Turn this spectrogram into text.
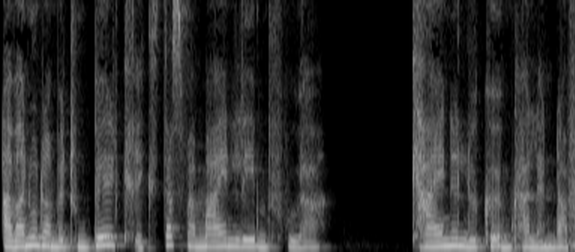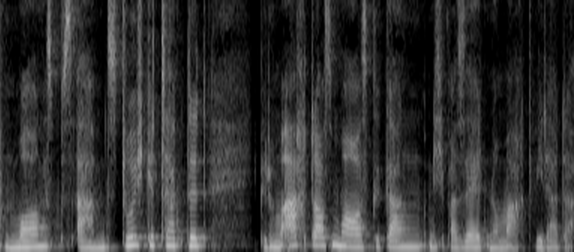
Aber nur damit du ein Bild kriegst, das war mein Leben früher. Keine Lücke im Kalender, von morgens bis abends durchgetaktet. Ich bin um acht aus dem Haus gegangen und ich war selten um acht wieder da.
